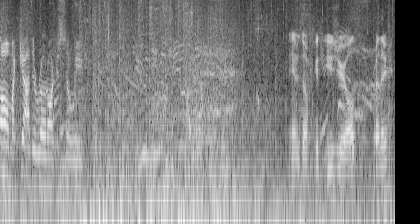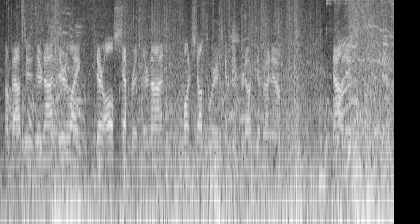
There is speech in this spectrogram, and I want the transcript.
Oh my god, the Roadhog is so weak. James, don't forget to use your ult, brother. I'm about to. They're not. They're like. They're all separate. They're not bunched up to where it's gonna be productive right now. Now it is.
